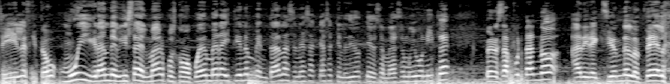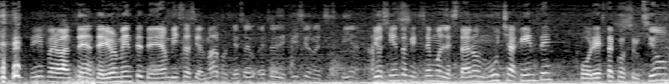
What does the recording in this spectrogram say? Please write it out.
Sí, les quitó muy grande vista del mar. Pues como pueden ver, ahí tienen ventanas en esa casa que les digo que se me hace muy bonita. Pero está apuntando a dirección del hotel. Sí, pero ante- anteriormente tenían vista hacia el mar porque ese, ese edificio no existía. Yo siento que se molestaron mucha gente por esta construcción,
